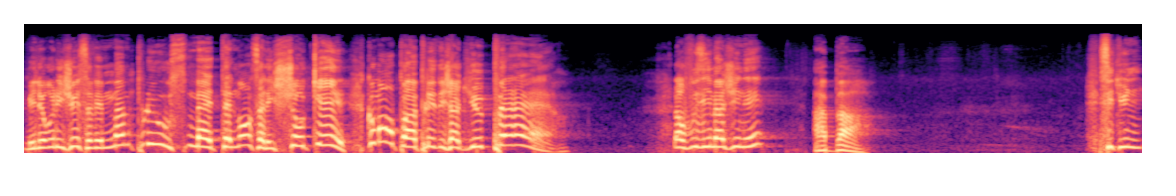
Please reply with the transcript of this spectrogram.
mais les religieux ne savaient même plus où se mettre, tellement ça les choquait. Comment on peut appeler déjà Dieu Père? Alors vous imaginez Abba. C'est une,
